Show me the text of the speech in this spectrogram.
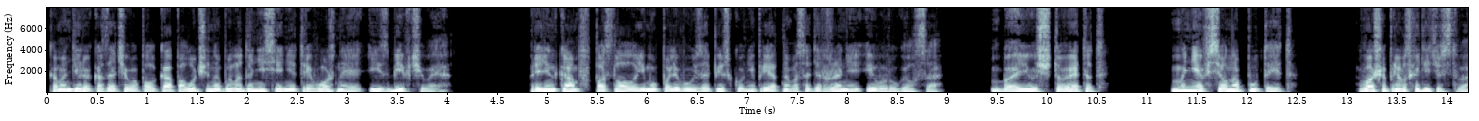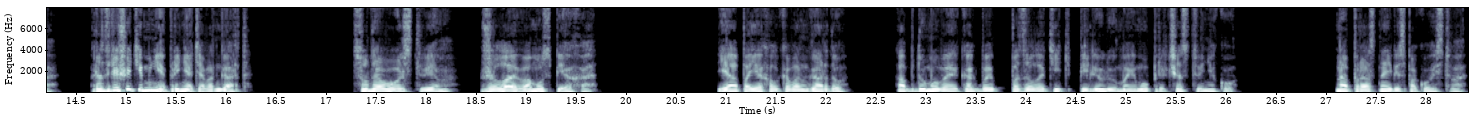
командира казачьего полка, получено было донесение тревожное и избивчивое. Ренинкамф послал ему полевую записку неприятного содержания и выругался. «Боюсь, что этот мне все напутает. Ваше превосходительство, разрешите мне принять авангард?» С удовольствием. Желаю вам успеха. Я поехал к авангарду, обдумывая, как бы позолотить пилюлю моему предшественнику. Напрасное беспокойство.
